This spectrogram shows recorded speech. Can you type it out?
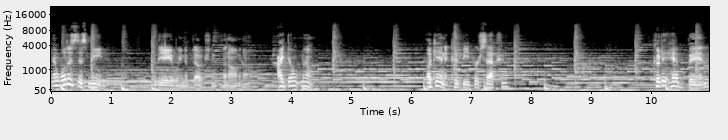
Now, what does this mean for the alien abduction phenomenon? I don't know. Again, it could be perception. Could it have been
